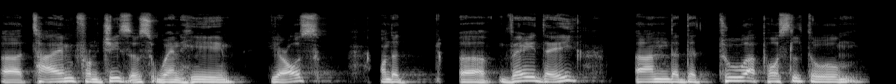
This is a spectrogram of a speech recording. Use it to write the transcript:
uh, time from Jesus when he he rose on the uh, very day, and the two apostles to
